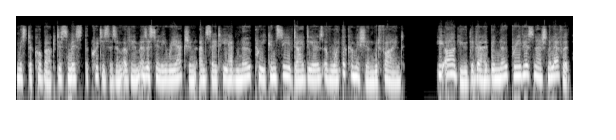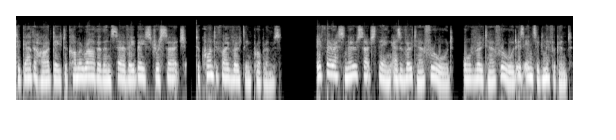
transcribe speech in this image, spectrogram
Mr. Kobach dismissed the criticism of him as a silly reaction and said he had no preconceived ideas of what the commission would find. He argued that there had been no previous national effort to gather hard data, rather than survey-based research, to quantify voting problems. If there is no such thing as voter fraud, or voter fraud is insignificant,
